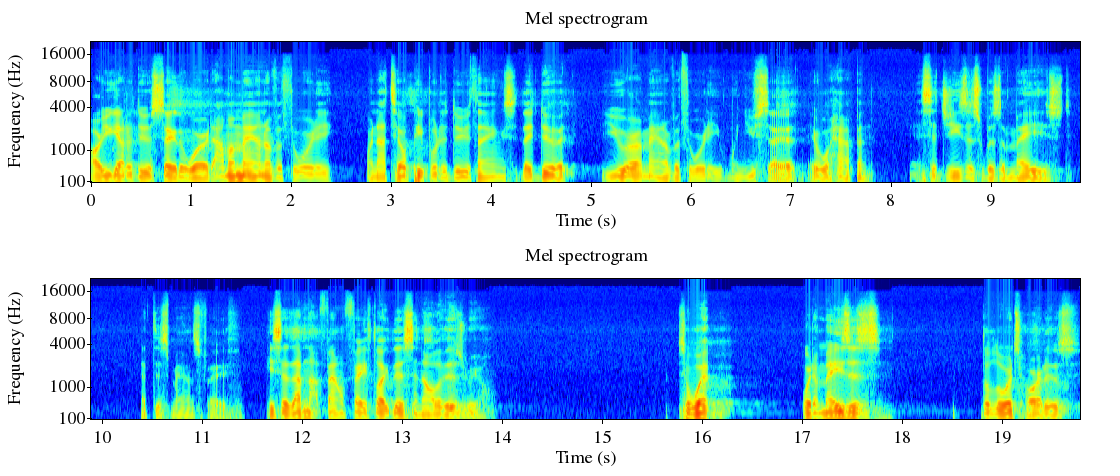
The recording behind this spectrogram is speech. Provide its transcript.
All you got to do is say the word. I'm a man of authority. When I tell people to do things, they do it. You are a man of authority. When you say it, it will happen. It said Jesus was amazed at this man's faith. He says, I've not found faith like this in all of Israel. So, what, what amazes the Lord's heart is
